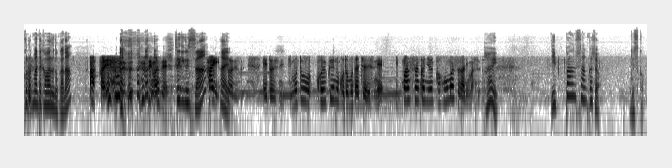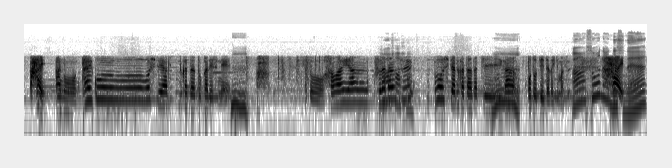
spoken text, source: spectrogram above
これまた変わるのかな？あはい。そうですすいません。関口さん？はい、はい。そうです。えっ、とですね地元保育園の子どもたちはですね一般参加によるパフォーマンスがあります。はい。一般参加者ですか？はいあの太鼓をしてやる方とかですね。うんうん。ああとハワイアンフラダンスをしてある方たちがうん踊っていただきます、ああそうなんですね、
